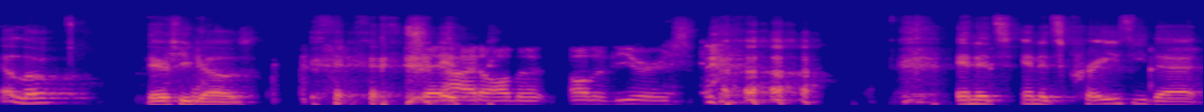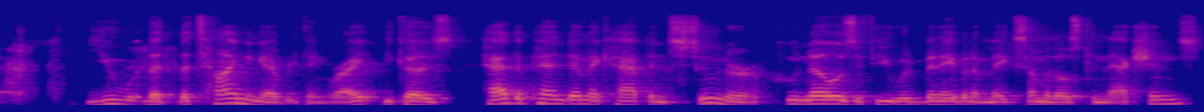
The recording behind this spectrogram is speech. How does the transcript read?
Hello there she goes. Say hi to all the all the viewers. and it's and it's crazy that you the, the timing everything right? Because had the pandemic happened sooner who knows if you would have been able to make some of those connections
